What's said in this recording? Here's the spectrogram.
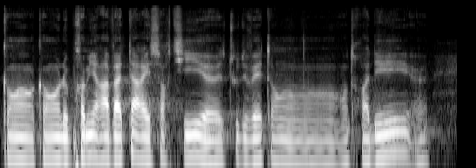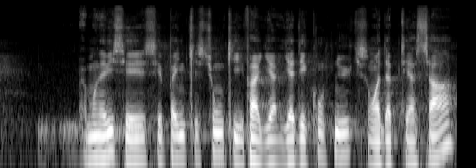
Quand, quand, le premier Avatar est sorti, tout devait être en, 3D. À mon avis, c'est pas une question qui. Enfin, il y, a des contenus qui sont adaptés à ça.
